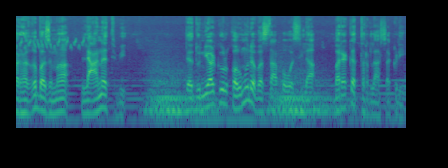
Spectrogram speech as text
پر هغه به زما لعنت وي. د دنیا ټول قومونه به ستا په وسیله برکت ترلاسه کړي.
